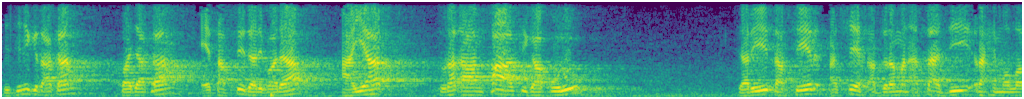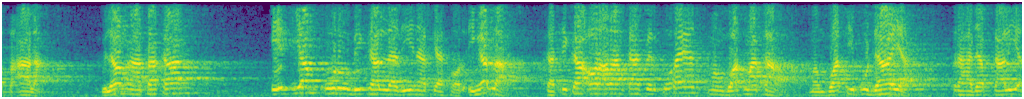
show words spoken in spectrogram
Di sini kita akan bacakan eh, daripada ayat surat Al-Anfal 30 dari tafsir Syekh Abdurrahman As-Sa'di rahimahullah taala. Beliau mengatakan Id yang bikal ladina kafir. Ingatlah ketika orang-orang kafir Quraisy membuat makar, membuat tipu daya terhadap kalian.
